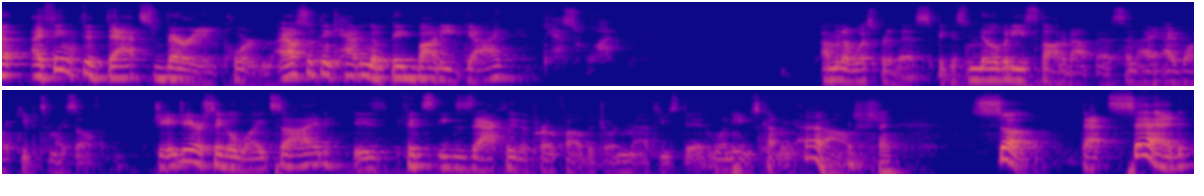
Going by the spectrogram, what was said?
uh, I think that that's very important. I also think having a big-bodied guy. Guess what? I'm going to whisper this because nobody's thought about this, and I, I want to keep it to myself. JJ Arcega Whiteside is fits exactly the profile that Jordan Matthews did when he was coming out of Oh, college. interesting. So that said,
